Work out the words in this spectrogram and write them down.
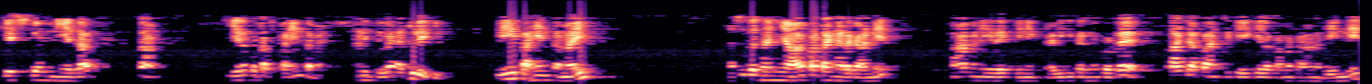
කෙස්ලොම් නියදත් තන් කියන කොටස් පහෙන් තමයි. අනිත් ඒවා ඇතුලේ තියෙන්නේ. මේ පහෙන් තමයි අසුබ සංඥාව පටන් අරගන්නේ. සාමනීර කෙනෙක් පැවිදි කරනකොට සාජාපංචකය කියලා කමඨාන දෙන්නේ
